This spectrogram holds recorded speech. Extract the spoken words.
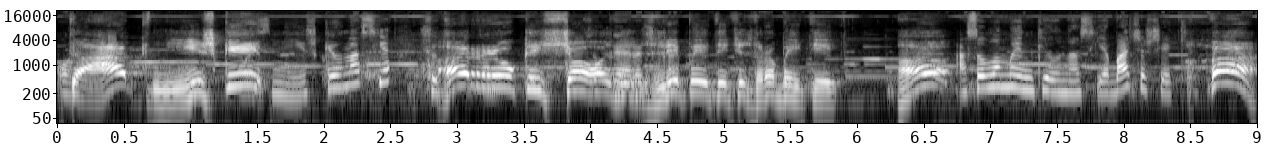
Ось. Так, ніжки. ось ніжки у нас є. Що А руки з чого Цукерочка. зліпити чи зробити? А? А соломинки у нас є, бачиш які? Ха,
